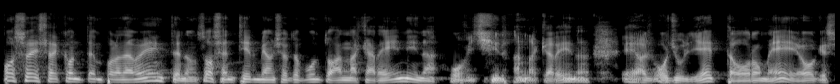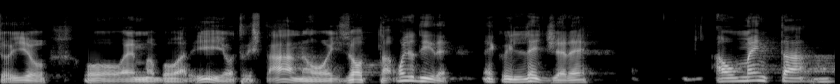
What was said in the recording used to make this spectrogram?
posso essere contemporaneamente, non so, sentirmi a un certo punto Anna Karenina, o vicino Anna Karenina, o Giulietta, o Romeo, che so io, o Emma Bovary, o Tristano, o Isotta. Voglio dire, ecco, il leggere aumenta,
